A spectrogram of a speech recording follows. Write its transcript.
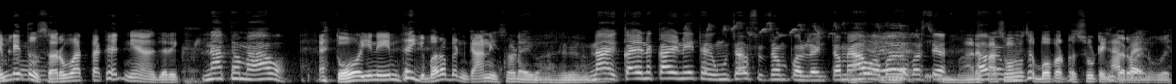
એમને તો શરૂઆત તો કઈ જ ને જરીક. ના તમે આવો. તો એને એમ થઈ કે બરોબર ને? ગાની સડાવ્યા ના કઈ ને કઈ નહીં થાય હું જાઉં છું સંપલ લઈને. તમે આવો બરોબર છે. મારે પાછું શું છે? બપોર પછી શૂટિંગ કરવાનું હોય.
